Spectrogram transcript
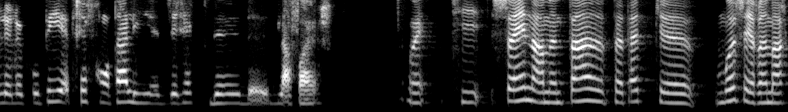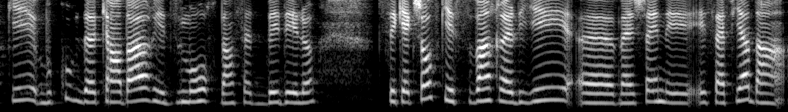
le, côté euh, très frontal et euh, direct de, l'affaire. Oui. Puis, Shane, en même temps, peut-être que moi, j'ai remarqué beaucoup de candeur et d'humour dans cette BD-là. C'est quelque chose qui est souvent relié, euh, ben, Shane et, et Safia, dans,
